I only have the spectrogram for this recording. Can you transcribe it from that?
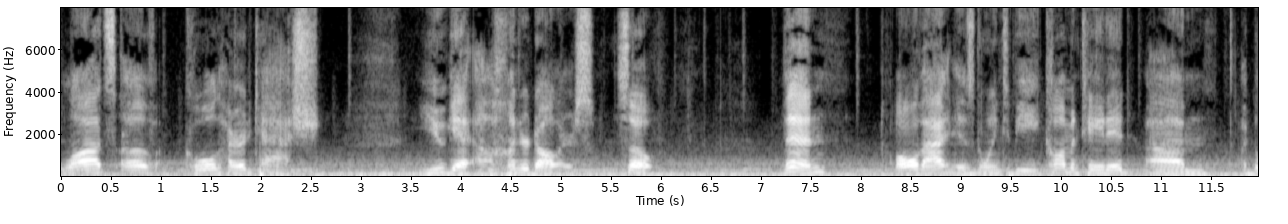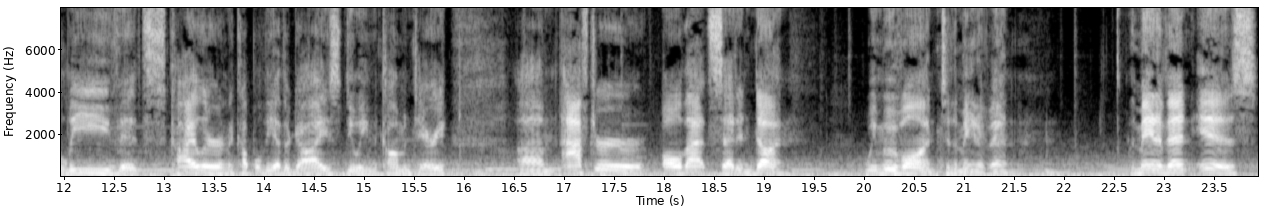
lots of cold hard cash. You get a hundred dollars. So then, all that is going to be commentated. Um, I believe it's Kyler and a couple of the other guys doing the commentary. Um, after all that's said and done, we move on to the main event. The main event is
